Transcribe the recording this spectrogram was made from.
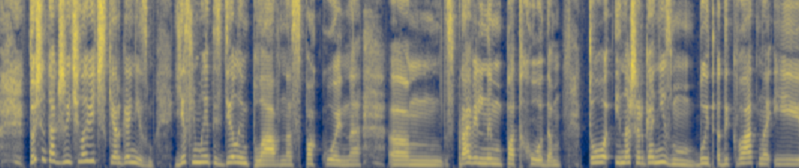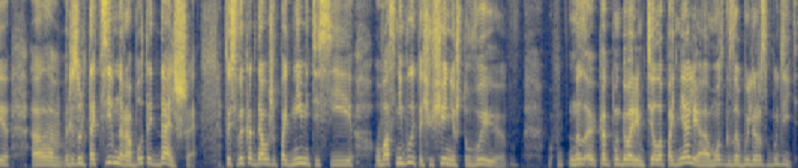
Точно так же и человеческий организм. Если мы это сделаем плавно, спокойно, эм, с правильным подходом, то и наш организм будет адекватно и э, результативно работать дальше. То есть вы, когда уже подниметесь, и у вас не будет ощущения, что вы как мы говорим, тело подняли, а мозг забыли разбудить.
